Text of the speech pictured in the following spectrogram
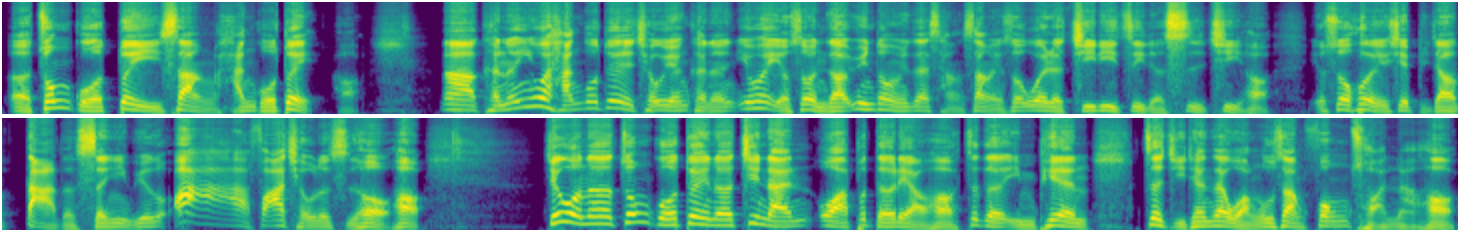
呃，中国对上韩国队，好。那可能因为韩国队的球员，可能因为有时候你知道，运动员在场上有时候为了激励自己的士气哈，有时候会有一些比较大的声音，比如说啊啊发球的时候哈，结果呢，中国队呢竟然哇不得了哈，这个影片这几天在网络上疯传了哈，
